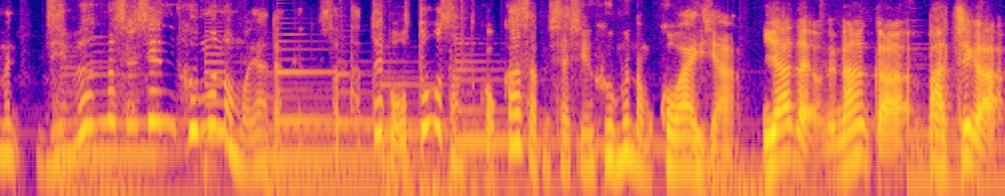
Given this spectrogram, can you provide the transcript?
ま自分の写真踏むのも嫌だけどさ例えばお父さんとかお母さんの写真踏むのも怖いじゃん。嫌だよね。なんか罰が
